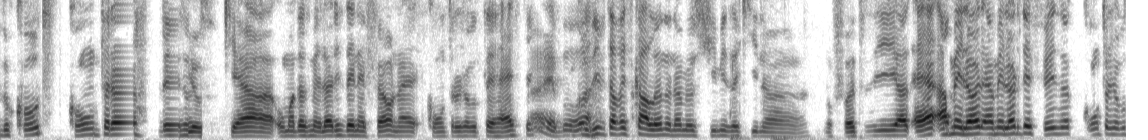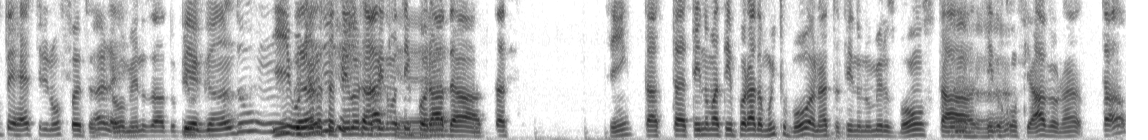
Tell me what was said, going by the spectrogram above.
do Colts contra Bills, que é uma das melhores da NFL, né? Contra o jogo terrestre. Ah, é Inclusive, estava escalando né, meus times aqui na, no Fantasy. É a melhor, é a melhor defesa contra o jogo terrestre no Fantasy, Olha pelo menos a do Bills. Pegando um E o Jonathan Taylor está tendo uma temporada. É. Tá, sim, tá, tá tendo uma temporada muito boa, né? Tá tendo números bons, tá uhum. sendo confiável, né? Tá,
